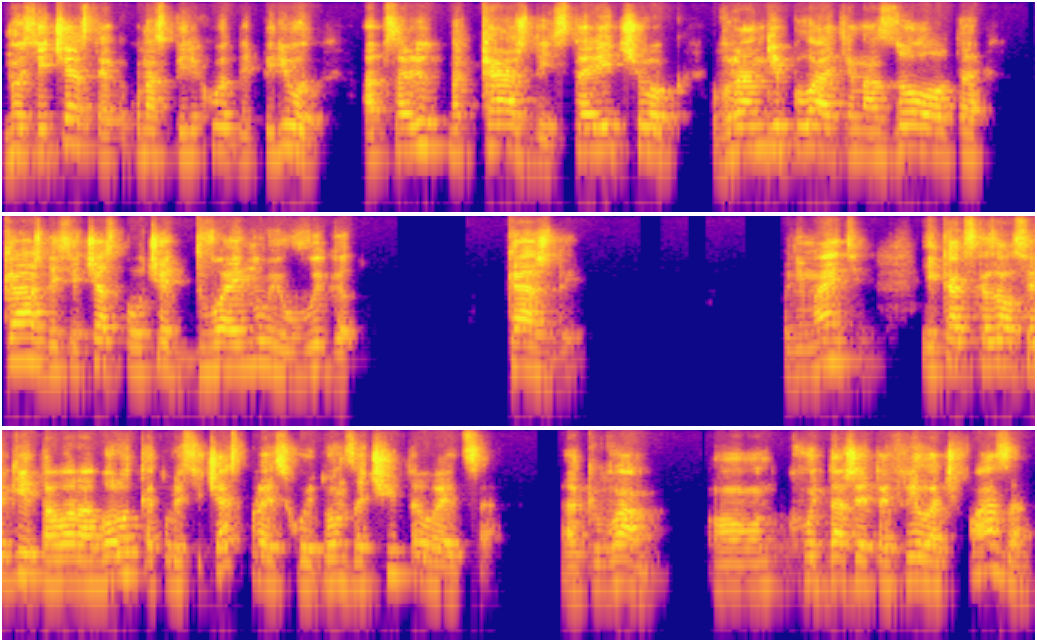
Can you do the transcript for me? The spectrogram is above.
Но сейчас, так как у нас переходный период, абсолютно каждый старичок в ранге платина, золота, каждый сейчас получает двойную выгоду. Каждый. Понимаете? И как сказал Сергей, товарооборот, который сейчас происходит, он зачитывается э, к вам. Он, хоть даже это фриланч-фаза,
